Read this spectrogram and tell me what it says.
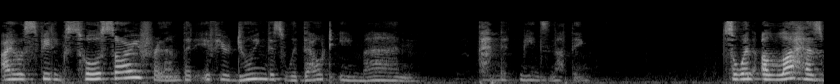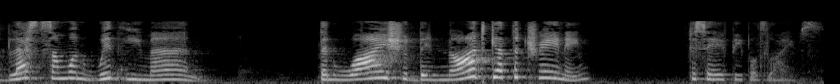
I was feeling so sorry for them that if you're doing this without Iman, then it means nothing. So when Allah has blessed someone with Iman, then why should they not get the training to save people's lives?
